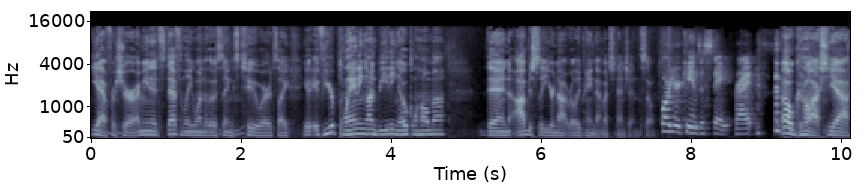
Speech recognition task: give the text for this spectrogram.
Yeah, for sure. I mean, it's definitely one of those things mm-hmm. too, where it's like if you're planning on beating Oklahoma, then obviously you're not really paying that much attention. So, Or you're Kansas State, right? oh gosh, yeah,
